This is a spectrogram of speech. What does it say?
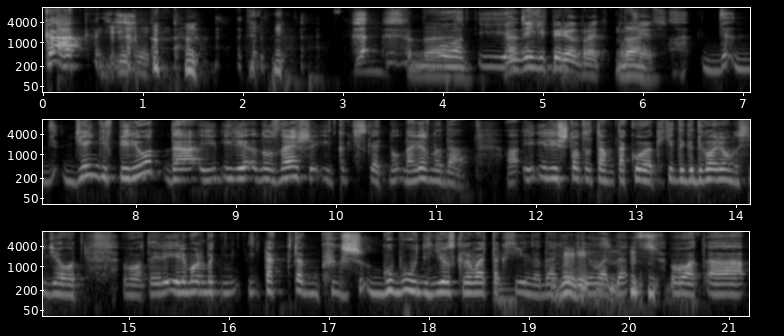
как? Да. Вот, и... Надо деньги вперед брать, получается. Да. Деньги вперед, да, или, ну, знаешь, и, как тебе сказать, ну, наверное, да. А, или что-то там такое, какие-то договоренности делать, вот, или, или может быть, так, так губу не раскрывать так сильно, да, не отливать, да, вот. А,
